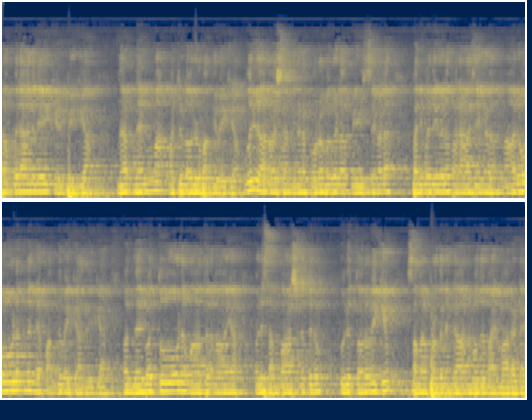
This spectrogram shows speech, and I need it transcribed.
തമ്പുരാനിലേക്ക് ഏൽപ്പിക്കുക. നന്മ മറ്റുള്ളവരോട് പങ്കുവയ്ക്കുക. ഒരു കാരണവശാൽ നിങ്ങളുടെ കുറവുകൾ വീഴ്ചകൾ പരിമിതികൾ പരാജയങ്ങൾ ആരോടും തന്നെ പങ്കുവയ്ക്കാതിരിക്കുക. അത് ദൈവത്തോട് മാത്രമായ ഒരു സംഭാഷണത്തിനും ഒരു തുറവയ്ക്കും സമർപ്പണത്തിനും കാരണബോധമായി മാറട്ടെ.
